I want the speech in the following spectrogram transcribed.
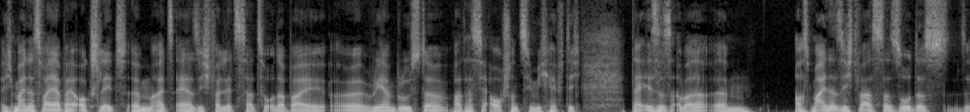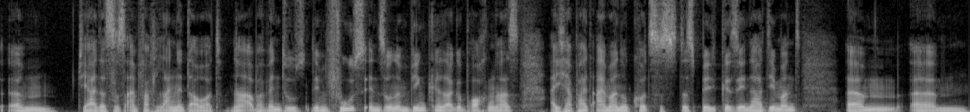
Ich meine, das war ja bei Oxlade, ähm, als er sich verletzt hatte, oder bei äh, Ryan Brewster war das ja auch schon ziemlich heftig. Da ist es aber, ähm, aus meiner Sicht war es da so, dass, ähm, ja, dass es einfach lange dauert. Ne? Aber wenn du den Fuß in so einem Winkel da gebrochen hast, ich habe halt einmal nur kurz das, das Bild gesehen, da hat jemand ähm, ähm,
